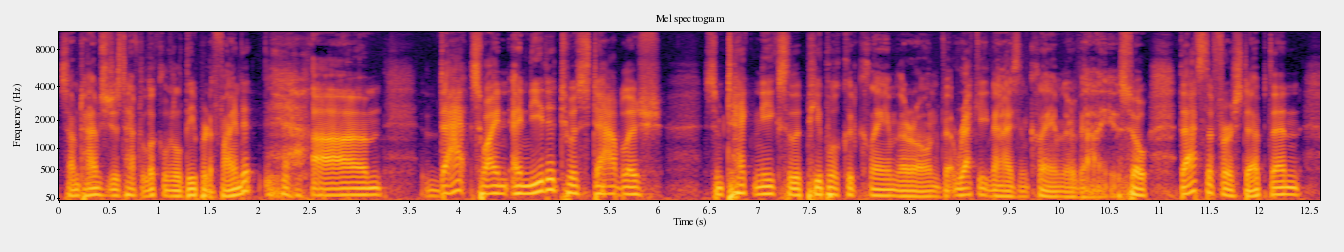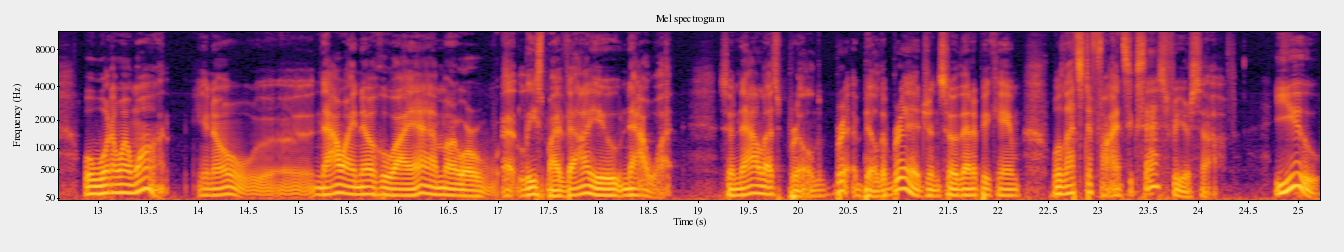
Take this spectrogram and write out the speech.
sometimes you just have to look a little deeper to find it. Yeah. Um, that so I, I needed to establish some techniques so that people could claim their own, recognize and claim their value. So that's the first step. Then, well, what do I want? You know, uh, now I know who I am, or at least my value. Now what? So now let's build build a bridge. And so then it became, well, let's define success for yourself. You,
